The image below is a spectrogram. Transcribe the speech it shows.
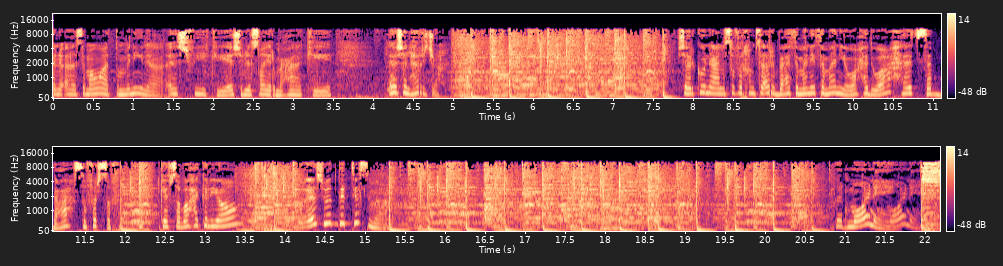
آه، سماوات طمنينا. إيش فيكي؟ إيش اللي صاير معاكي؟ إيش الهرجة؟ شاركوني على صفر خمسة أربعة ثمانية, ثمانية واحد, واحد سبعة صفر صفر كيف صباحك اليوم وإيش ودك تسمع Good morning. morning.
